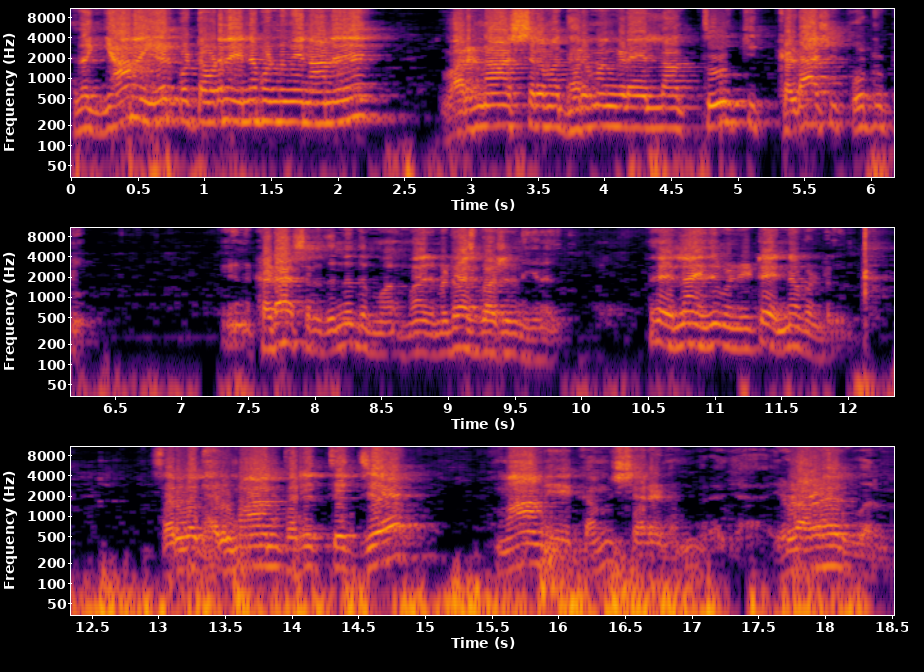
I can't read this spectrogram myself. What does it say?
அந்த ஞானம் ஏற்பட்ட உடனே என்ன பண்ணுவேன் நானு? வர்ணாசிரம தர்மங்களை எல்லாம் தூக்கி கடாசி போட்டுட்டு. கடாசுறதுன்னு இந்த மெட்ராஸ் பாஷை நினைக்கிறது? எல்லாம் இது பண்ணிட்டு என்ன பண்றது? சர்வ தர்மான் பரித்தஜ மாமேகம் சரணம் எவ்வளவு அழகா இருக்கு வரும்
